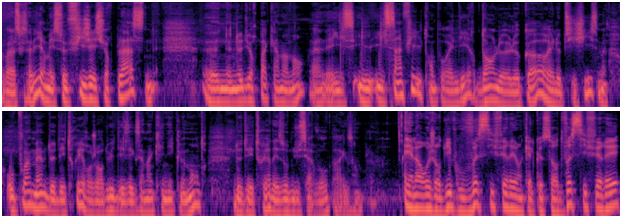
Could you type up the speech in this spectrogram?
voilà ce que ça veut dire. Mais ce figé sur place euh, ne, dure pas qu'un moment. Il, il, il s'infiltre, on pourrait le dire, dans le, corps et le psychisme, au point même de détruire. Aujourd'hui, des examens cliniques le montrent, de détruire des zones du cerveau, par exemple. Et alors aujourd'hui, vous vociférez en quelque sorte. Vociférer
